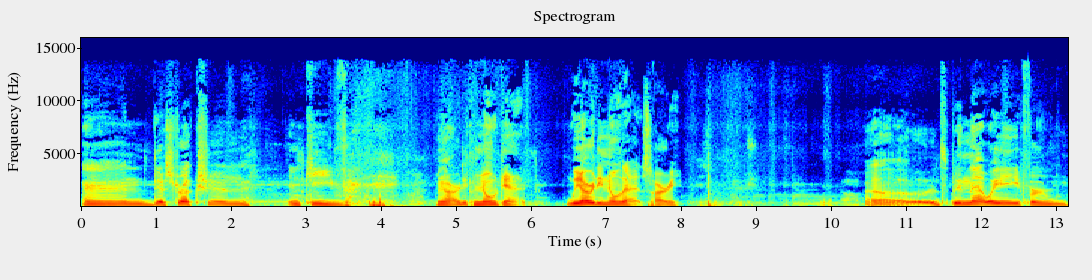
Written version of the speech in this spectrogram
and destruction in Kiev. We already know that. We already know that. Sorry. Uh, it's been that way for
